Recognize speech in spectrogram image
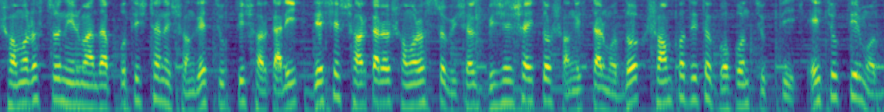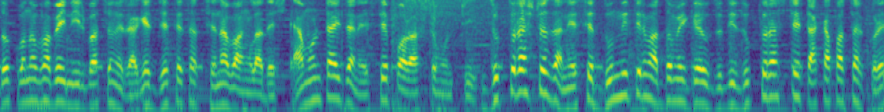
সমরস্ত্র নির্মাতা প্রতিষ্ঠানের সঙ্গে চুক্তি সরকারি দেশের সরকার ও সমরস্ত্র বিষয়ক বিশেষায়িত সংস্থার মধ্যে সম্পাদিত গোপন চুক্তি। এই চুক্তির মধ্যে কোনোভাবেই নির্বাচনের আগে যেতে চাচ্ছে না বাংলাদেশ, এমনটাই জানিয়েছে পররাষ্ট্রমন্ত্রী। যুক্তরাষ্ট্র জানিয়েছে দুর্নীতির মাধ্যমে কেউ যদি যুক্তরাষ্ট্রে টাকা পাচার করে,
